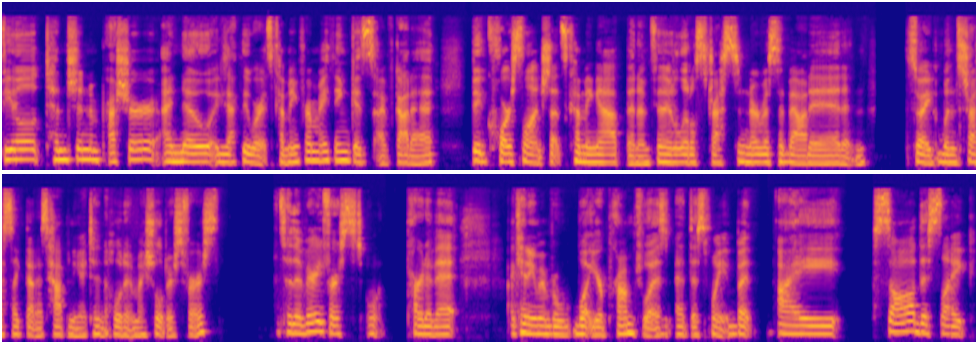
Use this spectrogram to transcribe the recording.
feel tension and pressure, I know exactly where it's coming from. I think is I've got a big course launch that's coming up and I'm feeling a little stressed and nervous about it. And so I, when stress like that is happening, I tend to hold it in my shoulders first. So the very first part of it, I can't even remember what your prompt was at this point, but I saw this like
